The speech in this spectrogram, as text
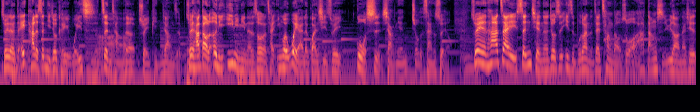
所以呢，哎，他的身体就可以维持正常的水平这样子，所以他到了二零一零年的时候呢，才因为胃癌的关系，所以过世，享年九十三岁哦，所以他在生前呢，就是一直不断的在倡导说，哦，他当时遇到那些。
